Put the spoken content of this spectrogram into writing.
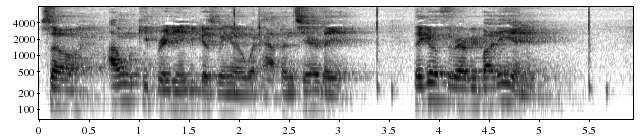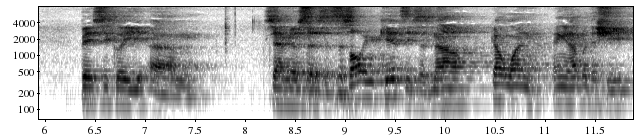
So I won't keep reading because we know what happens here. They they go through everybody, and basically um, Samuel says, "Is this all your kids?" He says, "No, got one hanging out with the sheep."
